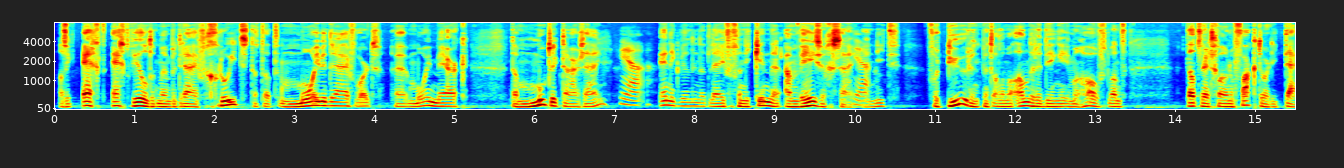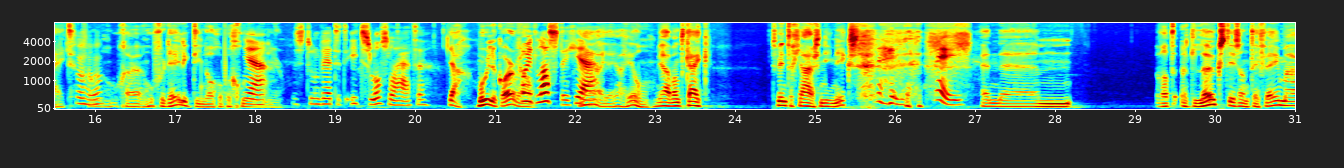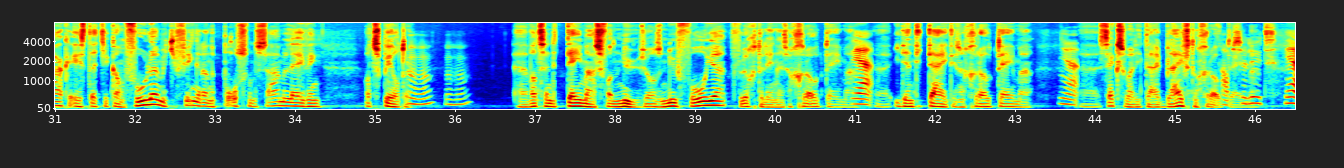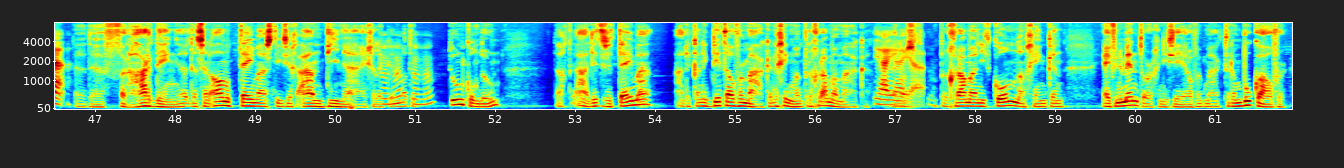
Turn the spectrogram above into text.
als ik echt, echt wil dat mijn bedrijf groeit, dat dat een mooi bedrijf wordt, eh, een mooi merk, dan moet ik daar zijn. Ja. En ik wil in het leven van die kinderen aanwezig zijn en niet voortdurend met allemaal andere dingen in mijn hoofd. Want dat werd gewoon een factor, die tijd. Mhm. Van hoe, ga, hoe verdeel ik die nog op een goede Ja. manier? Dus toen werd het iets loslaten. Ja, moeilijk hoor. Vond Wel. je het lastig? Ja. Ja, ja, ja, heel. Ja, want kijk, 20 jaar is niet niks. Nee. Nee. En ehm, wat het leukste is aan tv maken, is dat je kan voelen met je vinger aan de pols van de samenleving, wat speelt er? Mhm, mhm. Eh, wat zijn de thema's van nu? Zoals nu voel je, vluchtelingen is een groot thema. Ja. Eh, identiteit is een groot thema. Ja, Eh, seksualiteit blijft een groot thema. absoluut. Ja. De, de verharding, eh, dat zijn allemaal thema's die zich aandienen eigenlijk. en Mhm, wat ik mhm. toen kon doen, dacht ik, ah, dit is het thema. Ah, daar kan ik dit over maken. En dan ging ik mijn programma maken. Ja, ja, en als ja. het een programma niet kon, dan ging ik een evenement organiseren of ik maakte er een boek over.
